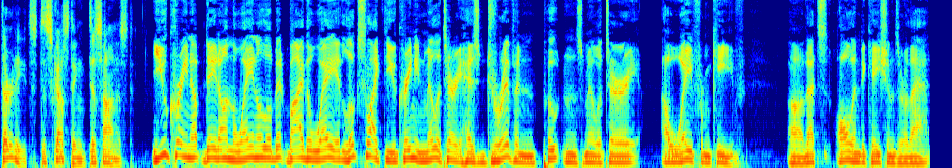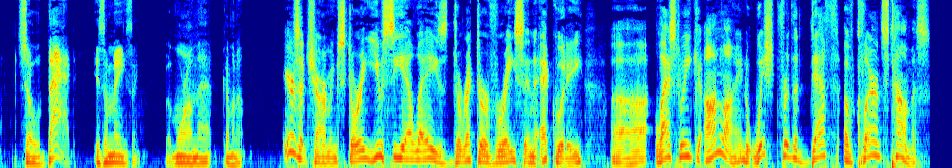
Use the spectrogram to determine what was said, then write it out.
Dirty. It's disgusting, dishonest. Ukraine update on the way in a little bit. By the way, it looks like the Ukrainian military has driven Putin's military away from Kiev. Uh, that's all indications are that. So that is amazing. But more on that coming up. Here's a charming story. UCLA's director of race and equity uh, last week online wished for the death of Clarence Thomas,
